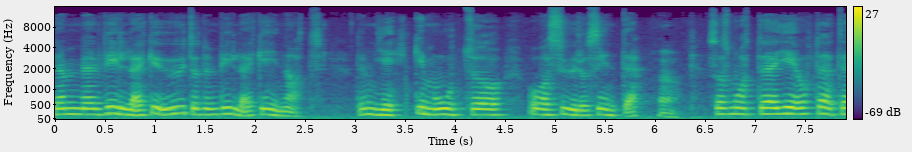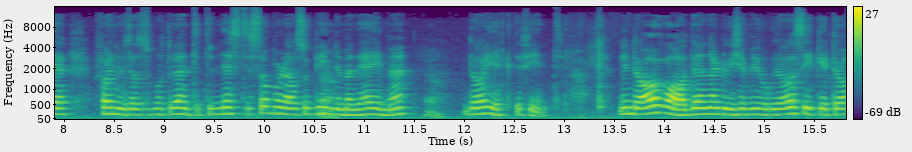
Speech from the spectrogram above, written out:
De eh, ville ikke ut, og de ville ikke inn igjen. De gikk imot og, og var sure og sinte. Ja. Så vi måtte gi opp det til fant ut at vi måtte vente til neste sommer da, og så begynne Ja. med det hjemme. Ja. Da gikk det fint. Men da var det når du kommer hug, det var sikkert da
